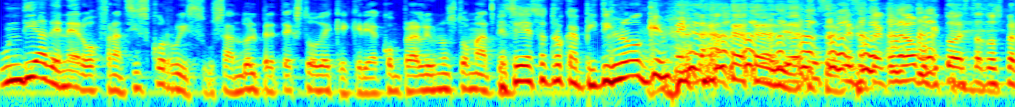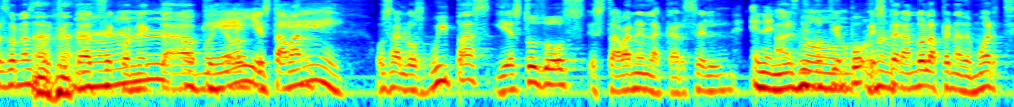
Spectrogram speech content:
Un día de enero, Francisco Ruiz, usando el pretexto de que quería comprarle unos tomates. Eso ya es otro capítulo. ¿Qué estoy contando un poquito de estas dos personas porque se conecta estaban, o sea, los huipas y estos dos estaban en la cárcel en el mismo, tiempo esperando la pena de muerte.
